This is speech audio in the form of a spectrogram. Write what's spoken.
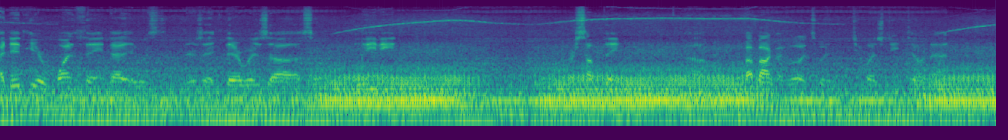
I did hear one thing that it was there's a there was uh, some bleeding or something. Um, I'm not gonna go into it too much detail on that.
